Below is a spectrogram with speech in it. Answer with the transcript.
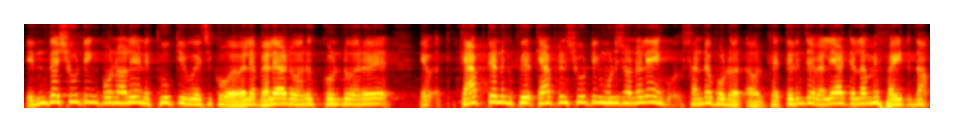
எந்த ஷூட்டிங் போனாலும் என்னை தூக்கி வச்சு கொ- விளை விளையாடுவார் கொண்டு வர. கேப்டனுக்கு பேர் கேப்டன் ஷூட்டிங் முடிச்சோடனே என் சண்டை போடுவார். அவருக்கு தெரிஞ்ச விளையாட்டு எல்லாமே ஃபைட்டு தான்.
